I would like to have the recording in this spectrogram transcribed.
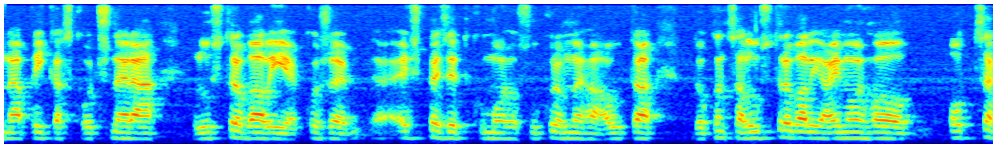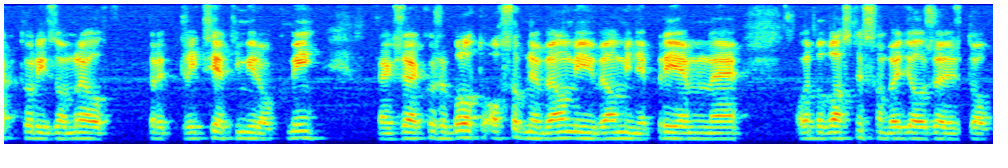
napríklad Kočnera lustrovali akože ešpz môjho súkromného auta, dokonca lustrovali aj môjho otca, ktorý zomrel pred 30 rokmi. Takže akože bolo to osobne veľmi, veľmi nepríjemné, lebo vlastne som vedel, že to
